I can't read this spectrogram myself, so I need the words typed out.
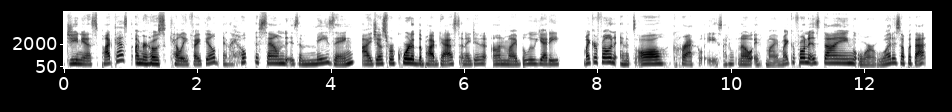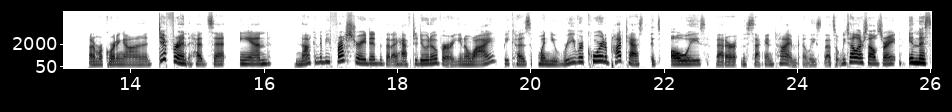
Genius podcast. I'm your host, Kelly Fifield, and I hope the sound is amazing. I just recorded the podcast and I did it on my Blue Yeti microphone, and it's all crackly. I don't know if my microphone is dying or what is up with that, but I'm recording on a different headset, and not going to be frustrated that I have to do it over. You know why? Because when you re record a podcast, it's always better the second time. At least that's what we tell ourselves, right? In this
